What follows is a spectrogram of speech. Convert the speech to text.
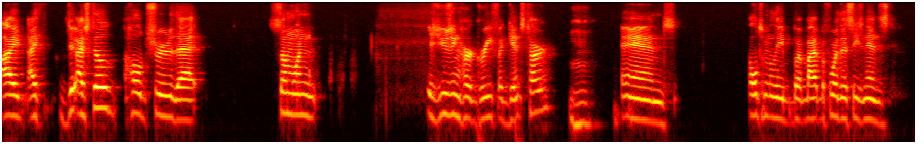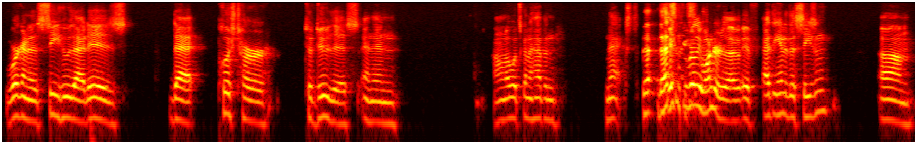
I I do I still hold true to that. Someone is using her grief against her, mm-hmm. and ultimately, but by before this season ends, we're gonna see who that is that pushed her to do this, and then I don't know what's gonna happen next. That, that's makes me really wonder though if at the end of this season um,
